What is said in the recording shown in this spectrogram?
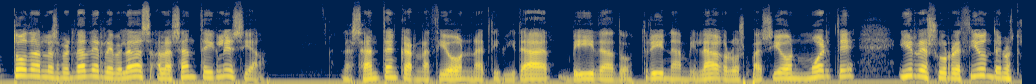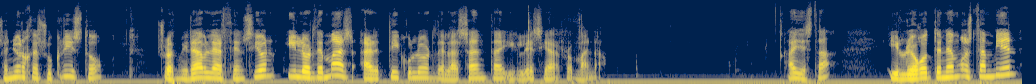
todas las verdades reveladas a la Santa Iglesia. La Santa Encarnación, Natividad, vida, doctrina, milagros, pasión, muerte y resurrección de nuestro Señor Jesucristo, su admirable ascensión y los demás artículos de la Santa Iglesia Romana. Ahí está. Y luego tenemos también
